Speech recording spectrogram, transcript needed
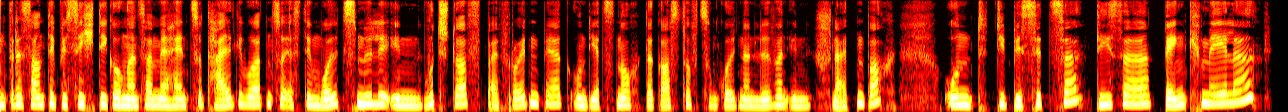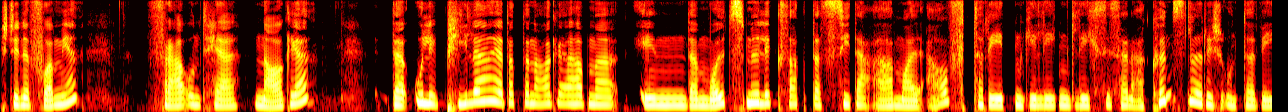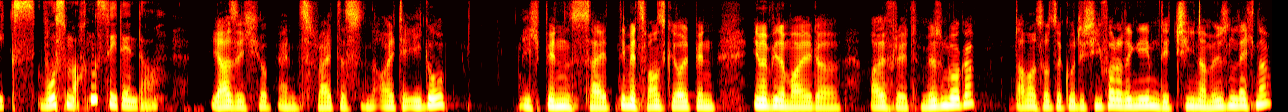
Interessante Besichtigungen sind mir heim zuteil geworden. Zuerst die Molzmühle in Wutschdorf bei Freudenberg und jetzt noch der Gasthof zum Goldenen Löwen in Schneidenbach. Und die Besitzer dieser Denkmäler stehen ja vor mir, Frau und Herr Nagler. Der Uli Pieler, Herr Dr. Nagler, hat mir in der Molzmühle gesagt, dass Sie da auch mal auftreten gelegentlich. Sie sind auch künstlerisch unterwegs. Was machen Sie denn da? Ja, also ich habe ein zweites, ein alter Ego. Ich bin, seitdem ich 20 Jahre alt bin, immer wieder mal der Alfred Mösenburger. Damals hat es eine gute Skifahrerin gegeben, die Gina Mösenlechner.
